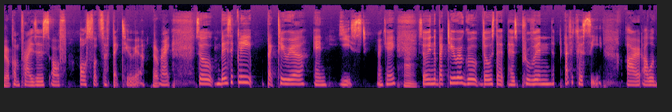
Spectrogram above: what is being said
Yep. comprises of all sorts of bacteria, Yep. right? So basically bacteria and yeast. Okay, hmm. so in the bacterial group, those that has proven efficacy are our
